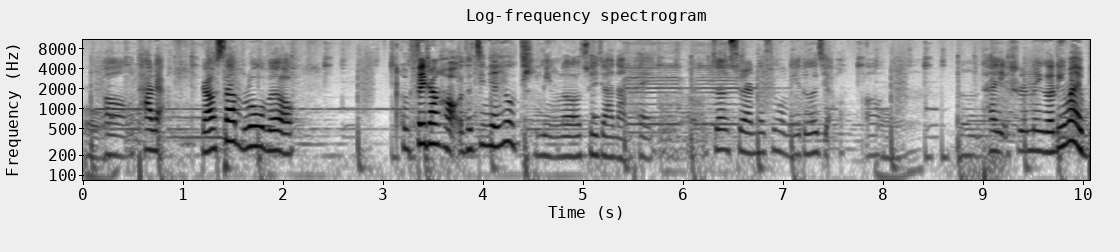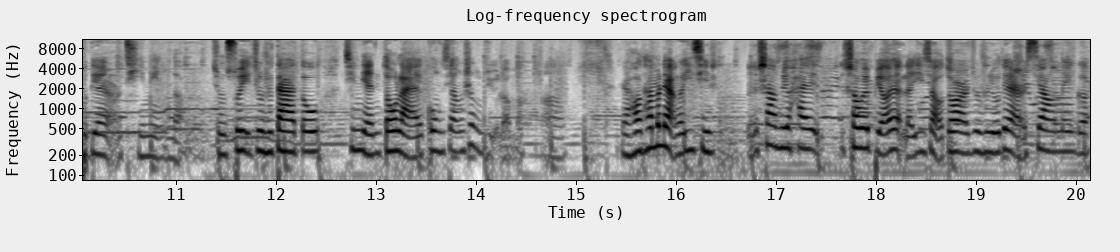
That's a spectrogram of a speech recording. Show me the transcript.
哦，嗯，他俩，然后 Sam Lockwell 非常好，他今年又提名了最佳男配，嗯，虽虽然他最后没得奖啊，他也是那个另外一部电影提名的，就所以就是大家都今年都来共襄盛举了嘛，啊，然后他们两个一起上去还稍微表演了一小段，就是有点像那个，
